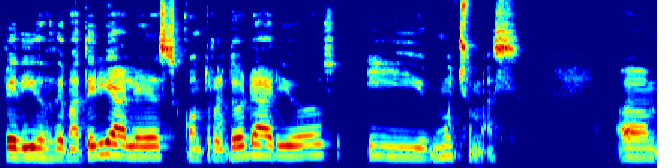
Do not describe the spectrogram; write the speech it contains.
pedidos de materiales, control de horarios y mucho más. Ah,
